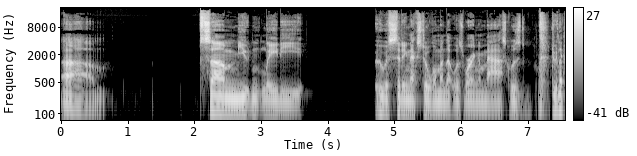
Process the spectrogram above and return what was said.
Um, some mutant lady who was sitting next to a woman that was wearing a mask was doing like,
